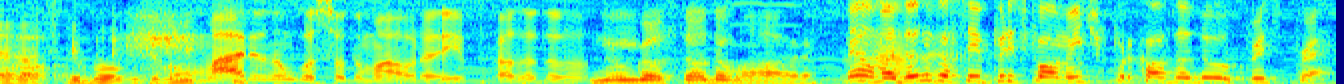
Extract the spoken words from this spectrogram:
É, acho que bom, muito O. Mario não gostou do Mauro aí por causa do. Não gostou do Mauro. Não, mas eu não gostei principalmente por causa do Chris Pratt.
